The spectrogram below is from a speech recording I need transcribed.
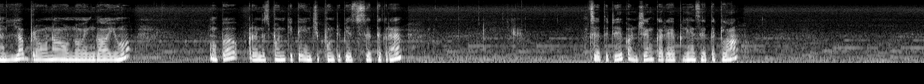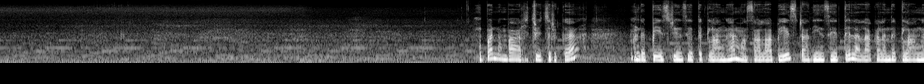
நல்லா ப்ரௌனாக ஆகணும் வெங்காயம். இப்போ ரெண்டு ஸ்பூன் கிட்டே இஞ்சி பூண்டு பேஸ்ட் சேர்த்துக்கிறேன். சேர்த்துட்டு கொஞ்சம் கருவேப்பிலையும் சேர்த்துக்கலாம். இப்போ நம்ம அரைச்சி வச்சுருக்க அந்த பேஸ்ட்டையும் சேர்த்துக்கலாங்க. மசாலா பேஸ்ட் அதையும் சேர்த்து நல்லா கலந்துக்கலாங்க.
